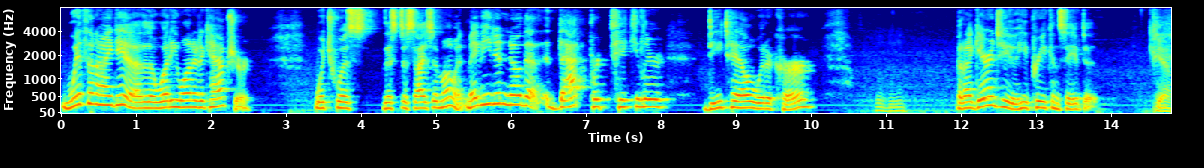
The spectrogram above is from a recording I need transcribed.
with an idea of what he wanted to capture, which was this decisive moment. Maybe he didn't know that that particular detail would occur, mm-hmm. but I guarantee you, he preconceived it. Yeah.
